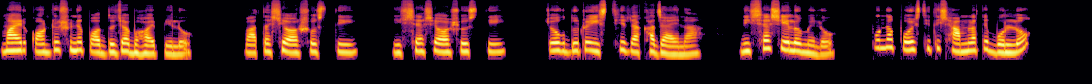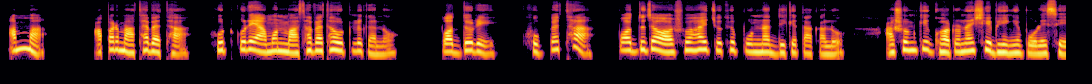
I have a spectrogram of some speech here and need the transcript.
মায়ের কণ্ঠ শুনে পদ্মজা ভয় পেল। বাতাসে অস্বস্তি, নিঃশ্বাসে অস্বস্তি, চোখ দুটো স্থির রাখা যায় না। নিঃশ্বাস এলোমেলো। পূর্ণা পরিস্থিতি সামলাতে বলল, আম্মা, আপার মাথা ব্যথা। হুট করে এমন মাথা ব্যথা উঠল কেন? পদ্মরে খুব ব্যথা? পদ্মজা অসহায় চোখে পূর্ণার দিকে তাকালো। আসমকি ঘটনায় সে ভেঙে পড়েছে?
